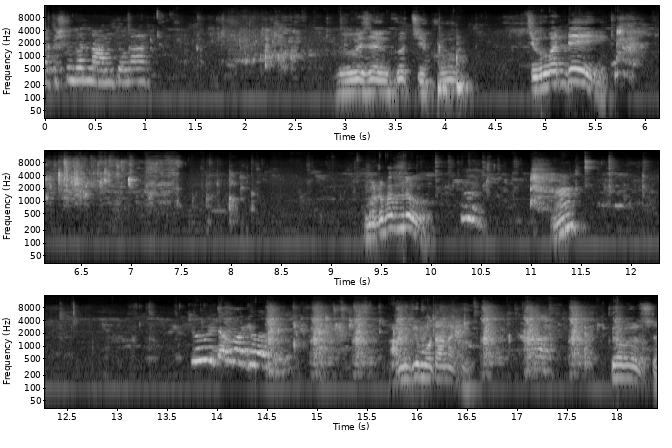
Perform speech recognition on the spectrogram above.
এত সুন্দর নাম তোমার। চিকু। চিকু বান্টি। মোটু পাতলু হুম? আমি কি মোটা নাকি? কি হবে হচ্ছে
